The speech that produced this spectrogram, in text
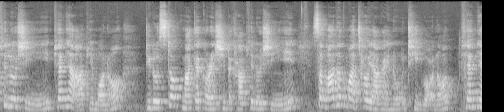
ဖြစ်လို့ရှိရင်ဖြတ်ဖြတ်အားဖြင့်ပေါ့နော် ဒီလို stock market correction တစ်ခါဖြစ်လို့ရှိရင်15.6ရာခိုင်နှုန်းအထိပေါ့နော်ဖြတ်မြ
